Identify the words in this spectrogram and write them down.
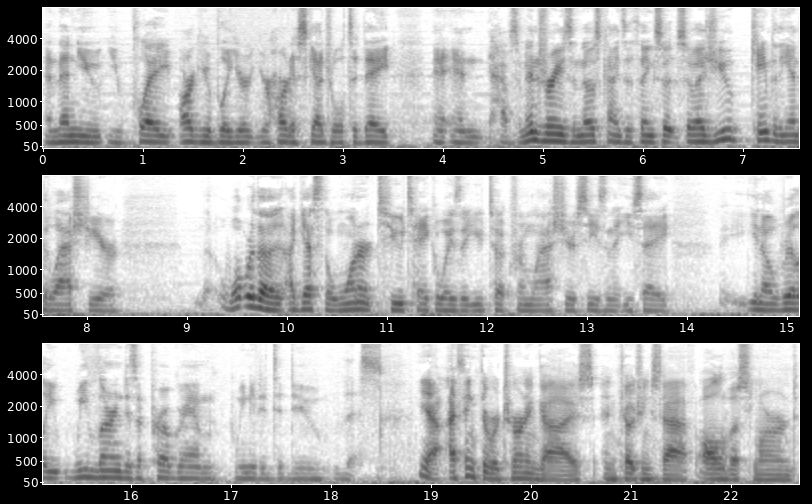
and then you, you play arguably your, your hardest schedule to date and, and have some injuries and those kinds of things. So, so as you came to the end of last year, what were the, I guess, the one or two takeaways that you took from last year's season that you say, you know, really we learned as a program we needed to do this? Yeah, I think the returning guys and coaching staff, all of us learned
